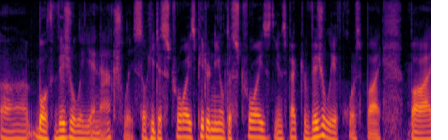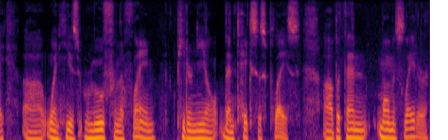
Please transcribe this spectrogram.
uh, both visually and actually. So he destroys Peter Neal destroys the inspector visually, of course, by by uh, when he is removed from the flame. Peter Neal then takes his place, uh, but then moments later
